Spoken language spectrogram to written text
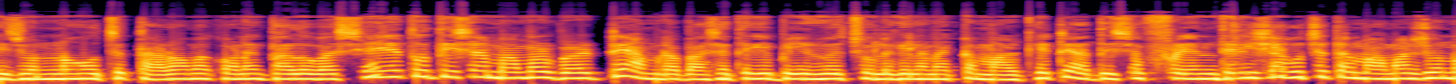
এই জন্য হচ্ছে তারাও আমাকে অনেক ভালোবাসে। যেহেতু দিশার মামার বার্থডে আমরা বাসা থেকে বের হয়ে চলে গেলাম একটা মার্কেটে আর দিশা ফ্রেন্ড দিশা হচ্ছে তার মামার জন্য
